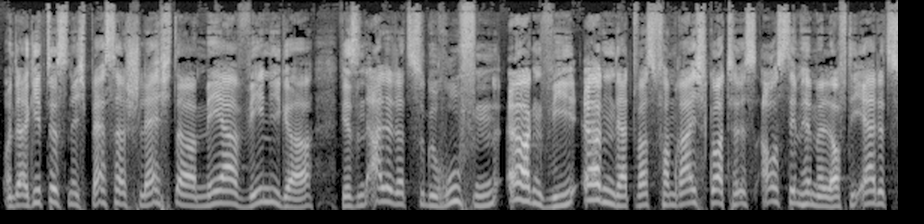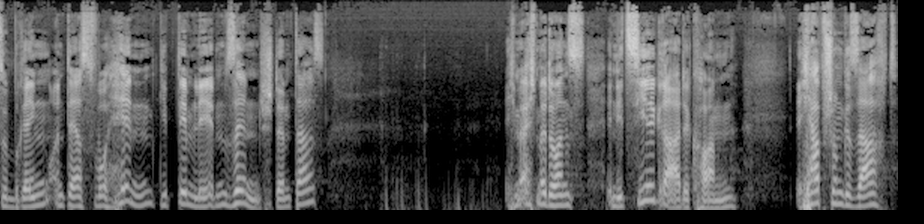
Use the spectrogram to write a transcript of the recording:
Und da gibt es nicht besser, schlechter, mehr, weniger. Wir sind alle dazu gerufen, irgendwie irgendetwas vom Reich Gottes aus dem Himmel auf die Erde zu bringen. Und das Wohin gibt dem Leben Sinn. Stimmt das? Ich möchte mit uns in die Zielgerade kommen. Ich habe schon gesagt,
